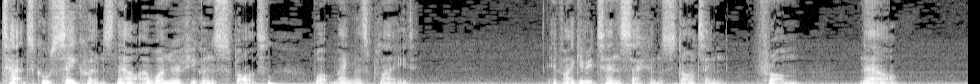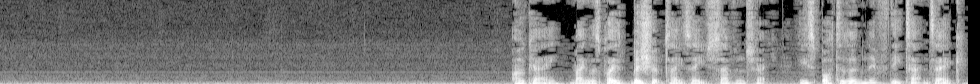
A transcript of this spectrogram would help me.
tactical sequence now. I wonder if you can spot what Magnus played. If I give you 10 seconds starting from now. Okay, Magnus plays bishop takes h7 check. He spotted a nifty tactic.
